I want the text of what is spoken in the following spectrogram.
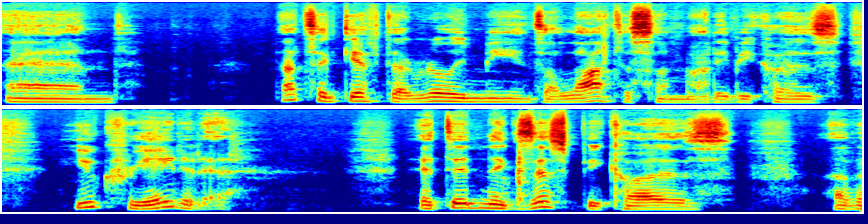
And that's a gift that really means a lot to somebody because you created it. It didn't exist because of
